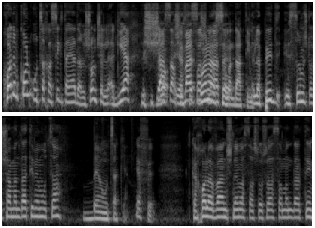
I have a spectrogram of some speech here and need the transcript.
קודם כל, הוא צריך להשיג את היעד הראשון של להגיע ל-16, 17, 18 מנדטים. לפיד, 23 מנדטים ממוצע? בממוצע, כן. יפה. כחול לבן, 12-13 מנדטים?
